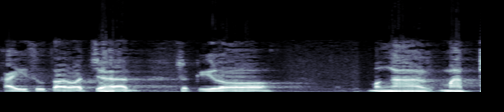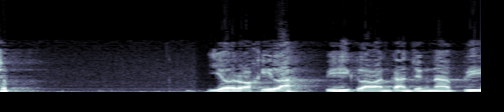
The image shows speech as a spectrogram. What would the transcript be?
kaisu tawajjahat sekira mengar madhep. Ya rohilah bihi kelawan kanjeng nabi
